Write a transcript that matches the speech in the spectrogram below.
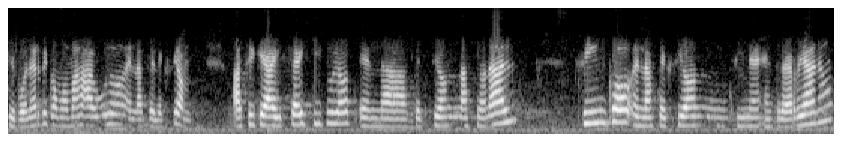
que ponerte como más agudo en la selección. Así que hay seis títulos en la sección nacional, cinco en la sección cine entrerriano,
